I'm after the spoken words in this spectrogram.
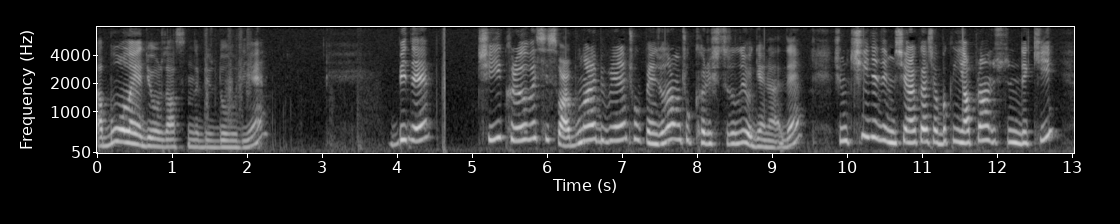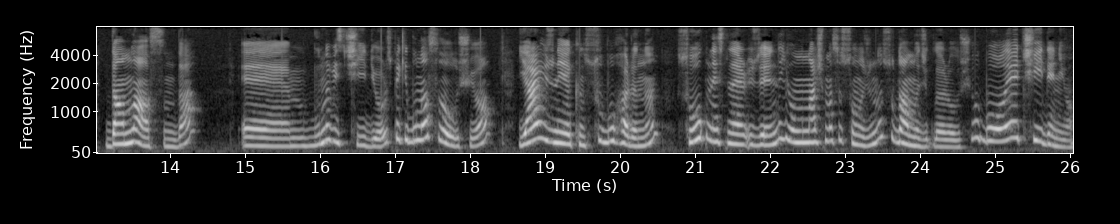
Ya bu olaya diyoruz aslında biz dolu diye. Bir de çiğ, kırığı ve sis var. Bunlar birbirlerine çok benziyorlar ama çok karıştırılıyor genelde. Şimdi çiğ dediğimiz şey arkadaşlar bakın yaprağın üstündeki damla aslında. Ee, buna biz çiğ diyoruz. Peki bu nasıl oluşuyor? Yeryüzüne yakın su buharının soğuk nesneler üzerinde yoğunlaşması sonucunda su damlacıkları oluşuyor. Bu olaya çiğ deniyor.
